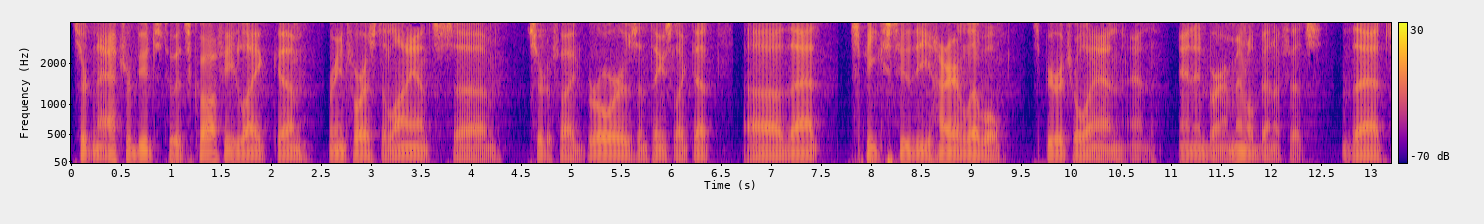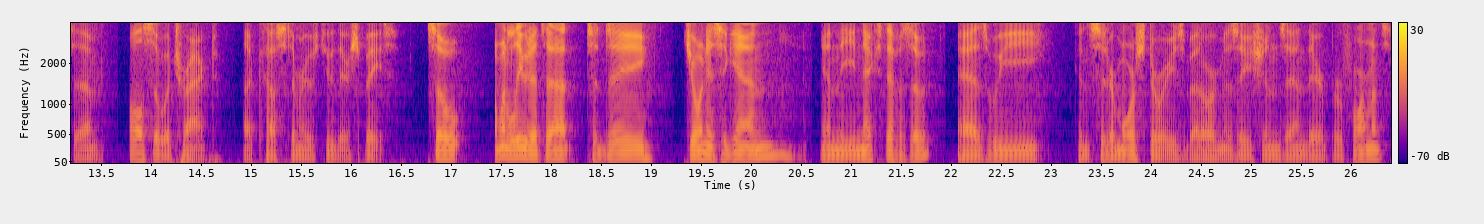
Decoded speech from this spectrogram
certain attributes to its coffee, like um, Rainforest Alliance um, certified growers and things like that. Uh, that speaks to the higher level spiritual and and, and environmental benefits that um, also attract uh, customers to their space. So I'm going to leave it at that today. Join us again in the next episode as we consider more stories about organizations and their performance.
